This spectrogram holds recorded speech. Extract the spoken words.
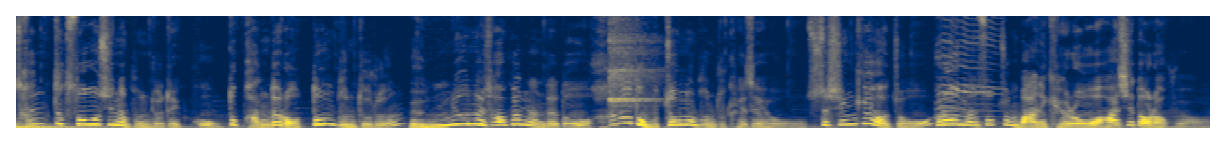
잔뜩 써오시는 분들도 있고 또 반대로 어떤 분들은 몇 년을 사귀었는데도 하나도 못 적는 분도 계세요. 진짜 신기하죠? 그러면서 좀 많이 괴로워 하시더라고요.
